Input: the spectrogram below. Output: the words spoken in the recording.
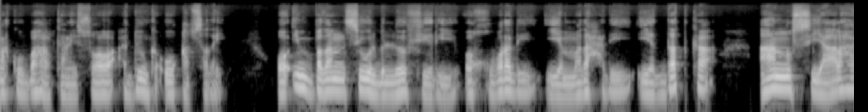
markuu bahalkani soo adduunka uu qabsaday oo in badan si walba loo fiiriyey oo khubradii iyo madaxdii iyo dadka aanu siyaalaha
